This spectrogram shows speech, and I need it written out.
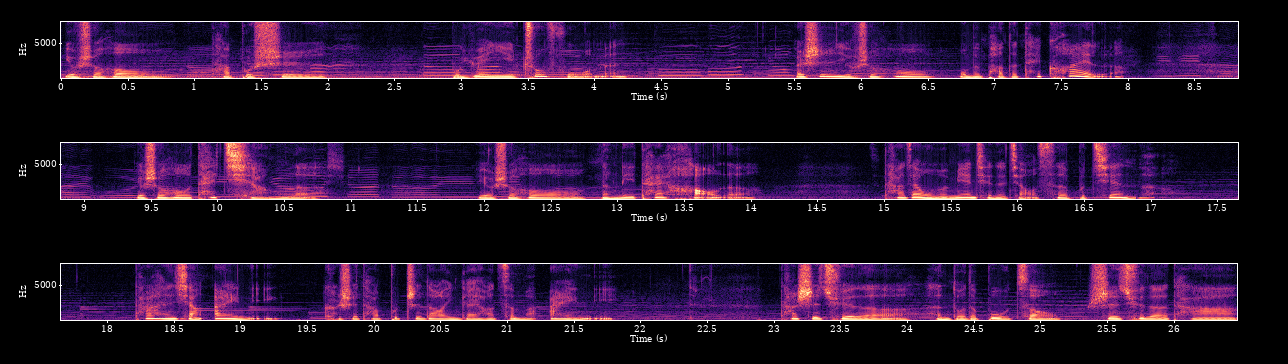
有时候他不是不愿意祝福我们，而是有时候我们跑得太快了。有时候太强了，有时候能力太好了，他在我们面前的角色不见了。他很想爱你，可是他不知道应该要怎么爱你。他失去了很多的步骤，失去了他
